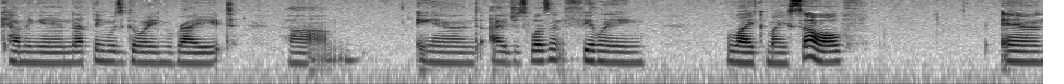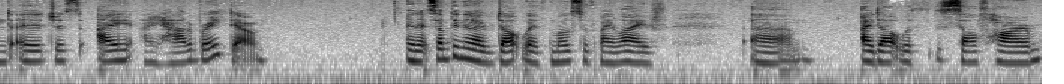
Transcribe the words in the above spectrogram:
coming in. Nothing was going right. Um, and I just wasn't feeling like myself. And it just, I, I had a breakdown. And it's something that I've dealt with most of my life. Um, I dealt with self harm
